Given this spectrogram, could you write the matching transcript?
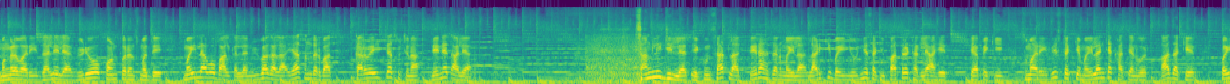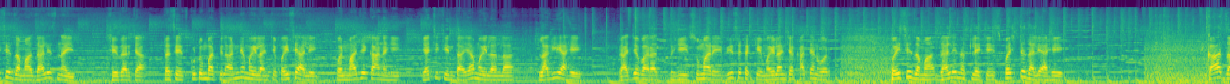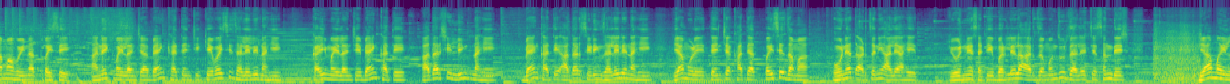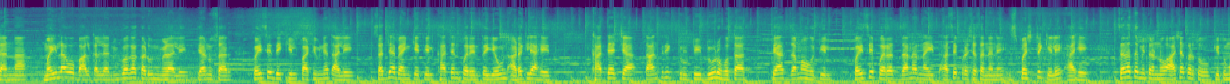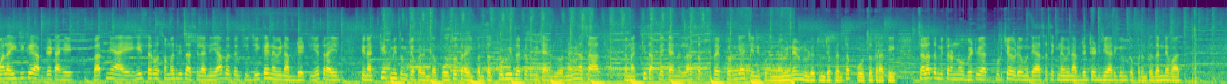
मंगळवारी झालेल्या व्हिडिओ कॉन्फरन्समध्ये महिला व बालकल्याण विभागाला या संदर्भात कारवाईच्या सूचना देण्यात आल्या. सांगली जिल्ह्यात एकूण सात लाख तेरा हजार महिला लाडकी बहीण योजनेसाठी पात्र ठरल्या आहेत. त्यापैकी सुमारे वीस टक्के महिलांच्या खात्यांवर आज अखेर पैसे जमा झालेच नाहीत. शेजारच्या तसेच कुटुंबातील अन्य महिलांचे पैसे आले पण माझे का नाही याची चिंता या महिलांना लागली आहे. राज्यभरातही सुमारे वीस टक्के महिलांच्या खात्यांवर पैसे जमा झाले नसल्याचे स्पष्ट झाले आहे. का जमा होईनात पैसे? अनेक महिलांच्या बँक खात्यांची के वाय सी झालेली नाही. काही महिलांचे बँक खाते आधारशी लिंक नाही. बँक खाते आधार सीडिंग झालेले नाही. यामुळे त्यांच्या खात्यात पैसे जमा होण्यात अडचणी आल्या आहेत. योजनेसाठी भरलेला अर्ज मंजूर झाल्याचे संदेश या महिलांना महिला व बालकल्याण विभागाकडून मिळाले. त्यानुसार पैसे देखील पाठविण्यात आले. सध्या बँकेतील खात्यांपर्यंत येऊन अडकले आहेत. खात्याच्या तांत्रिक त्रुटी दूर होतात त्यात जमा होतील पैसे परत जाणार नाहीत असे प्रशासनाने स्पष्ट केले आहे. चला तर मित्रांनो आशा करतो की तुम्हाला ही जी काही अपडेट आहे बातमी आहे ही सर्व समजलीच असेल आणि याबद्दलची जी काही नवीन अपडेट येत राहील ती नक्कीच मी तुमच्यापर्यंत पोहोचत राहील. पण तत्पूर्वी जर का तुम्ही चॅनलवर नवीन असाल तर नक्कीच आपल्या चॅनलला सबस्क्राईब करून घ्या जेणेकरून नवीन नवीन व्हिडिओ तुमच्यापर्यंत पोहोचत राहतील. चला तर मित्रांनो भेटूयात पुढच्या व्हिडिओमध्ये. असाच एक नवीन अपडेटेड जी आर घेऊन तोपर्यंत धन्यवाद.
